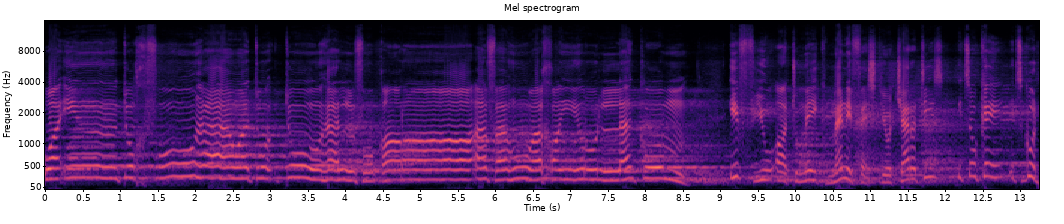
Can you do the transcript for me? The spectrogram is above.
وإن تخفوها وتؤتوها الفقراء فهو خير لكم If you are to make manifest your charities, it's okay, it's good.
